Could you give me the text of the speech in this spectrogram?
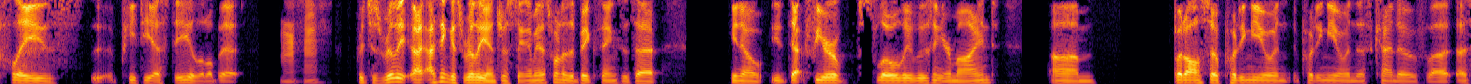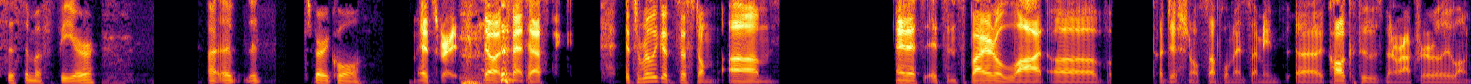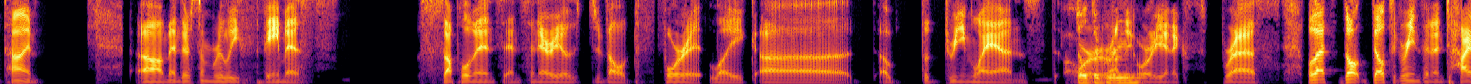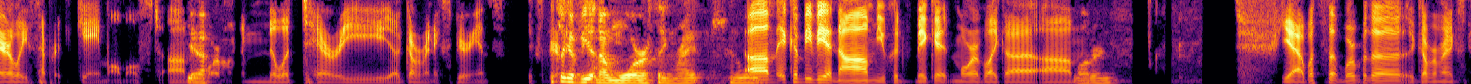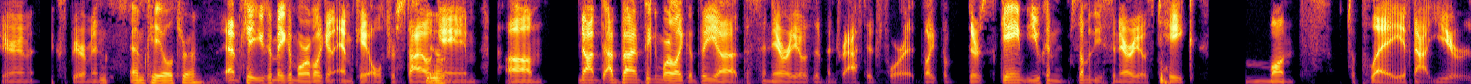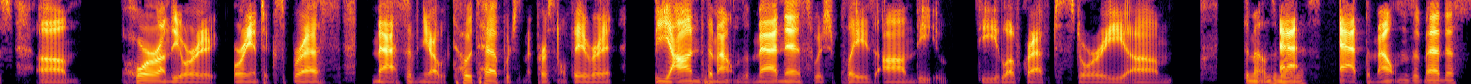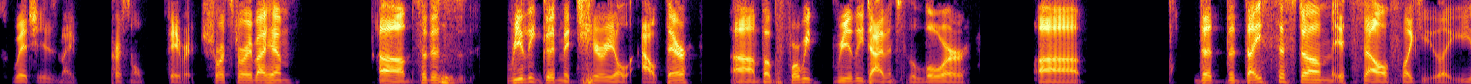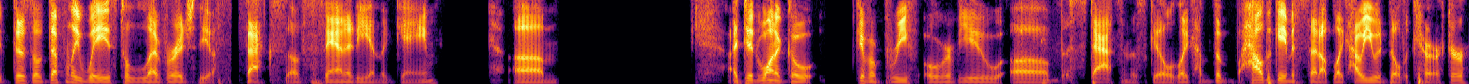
plays uh, PTSD a little bit. hmm which is really I, I think it's really interesting. I mean, that's one of the big things is that you know that fear of slowly losing your mind, um, but also putting you in putting you in this kind of uh, a system of fear. Uh, it, it's very cool. It's great. No, it's fantastic. It's a really good system. Um, and it's it's inspired a lot of additional supplements. I mean, uh, Call of Cthulhu's been around for a really long time, um, and there's some really famous supplements and scenarios developed for it, like uh, uh, the Dreamlands, Delta on the Orient Express. Well, that's Del- Delta Green's an entirely separate game almost. Um, Yeah. It's more of like a military uh, government experience. It's like a. Vietnam War thing, right? A Um, it could be Vietnam. You could make it more of like a um, modern. Yeah. What's the what were the government experiment experiments? MK Ultra. MK. You can make it more of like an MK Ultra style Yeah. game. Um, no, I'm, I'm, I'm thinking more like the uh, the scenarios that have been drafted for it. Like the there's game you can some of these scenarios take months to play, if not years. Um, Horror on the Ori- Orient Express, Masks of Nyarlathotep, which is my personal favorite. Beyond the Mountains of Madness, which plays on the the Lovecraft story um, The Mountains of Ah. Madness. at the Mountains of Madness, which is my personal favorite short story by him. Um, so there's really good material out there. Um, but before we really dive into the lore, uh, the the dice system itself, like like you, there's a, definitely ways to leverage the effects of sanity in the game. Um, I did want to go give a brief overview of the stats and the skills, like how the how the game is set up, like how you would build a character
